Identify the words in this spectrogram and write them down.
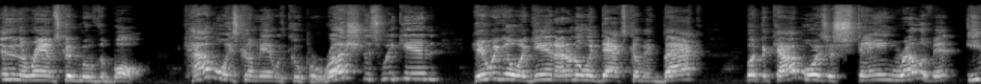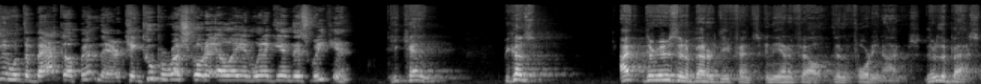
And then the Rams couldn't move the ball. Cowboys come in with Cooper Rush this weekend. Here we go again. I don't know when Dak's coming back, but the Cowboys are staying relevant even with the backup in there. Can Cooper Rush go to LA and win again this weekend? He can because I, there isn't a better defense in the NFL than the 49ers. They're the best.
